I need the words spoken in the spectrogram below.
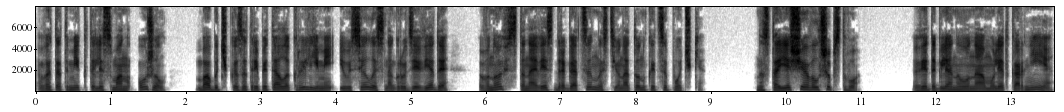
В этот миг талисман ожил, бабочка затрепетала крыльями и уселась на груди Веды, вновь становясь драгоценностью на тонкой цепочке. Настоящее волшебство. Веда глянула на амулет Корнея.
